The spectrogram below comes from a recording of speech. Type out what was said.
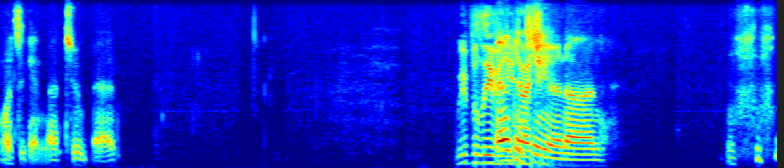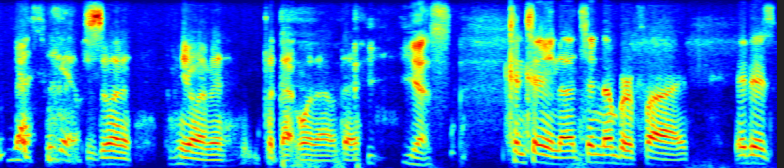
Once again, not too bad. We believe in And you, Daichi. continuing on, Yes, we do. just want to you want to put that one out there. Yes. Continuing on to number five, it is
